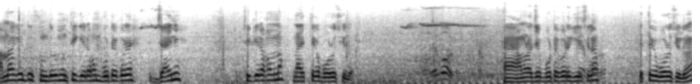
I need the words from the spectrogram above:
আমরা কিন্তু সুন্দরবন ঠিক এরকম বোটে করে যাইনি। ঠিক এরকম না? নাইট থেকে বড় ছিল। হ্যাঁ আমরা যে বোটে করে গিয়েছিলাম এর থেকে বড় ছিল না।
